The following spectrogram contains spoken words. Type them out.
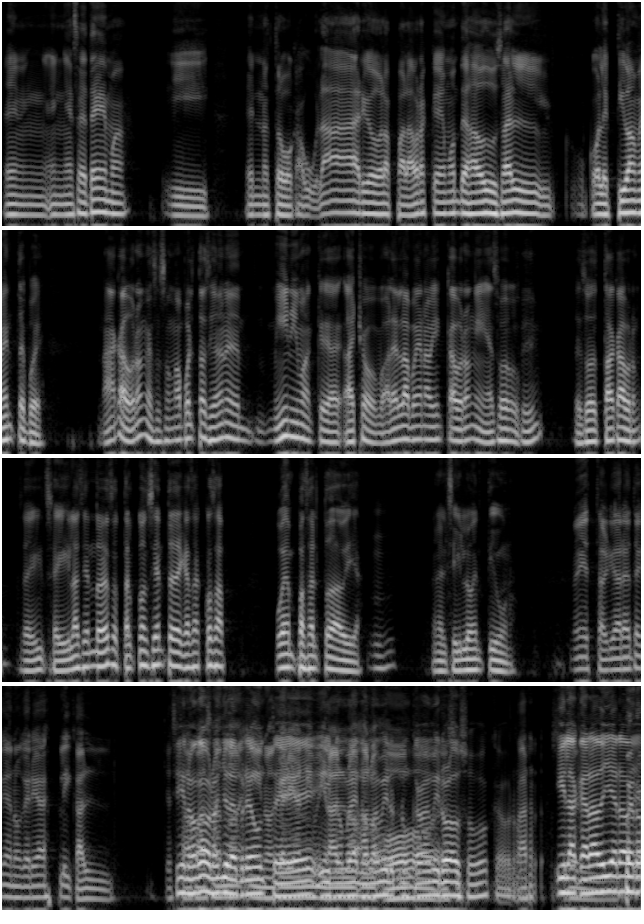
en, en ese tema y en nuestro vocabulario, las palabras que hemos dejado de usar colectivamente, pues nada, cabrón, esas son aportaciones mínimas que ha hecho, vale la pena bien cabrón y eso, Sí. eso está cabrón. Seguir, seguir haciendo eso, estar consciente de que esas cosas pueden pasar todavía en el siglo XXI. No, y está el garete que no quería explicar Sí, no, cabrón, yo le y no pregunté y no me, no me miró, nunca me miró los ojos, cabrón. Y la cara de ella era Pero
